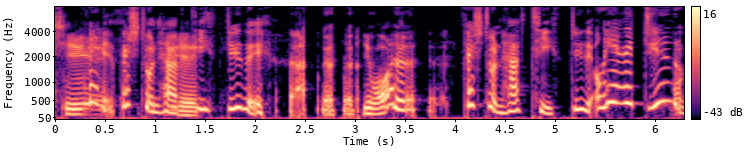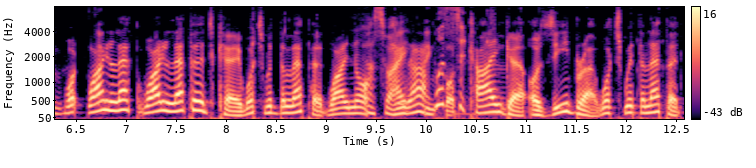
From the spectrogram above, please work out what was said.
She- Fish don't have Yes. teeth, do they? you what? Fish don't have teeth, do they? Oh, yeah, they do. What? Why lep? Why leopard? Kaye? What's with the leopard? Why not That's what I giraffe or What's it- tiger or zebra? What's with the leopard?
